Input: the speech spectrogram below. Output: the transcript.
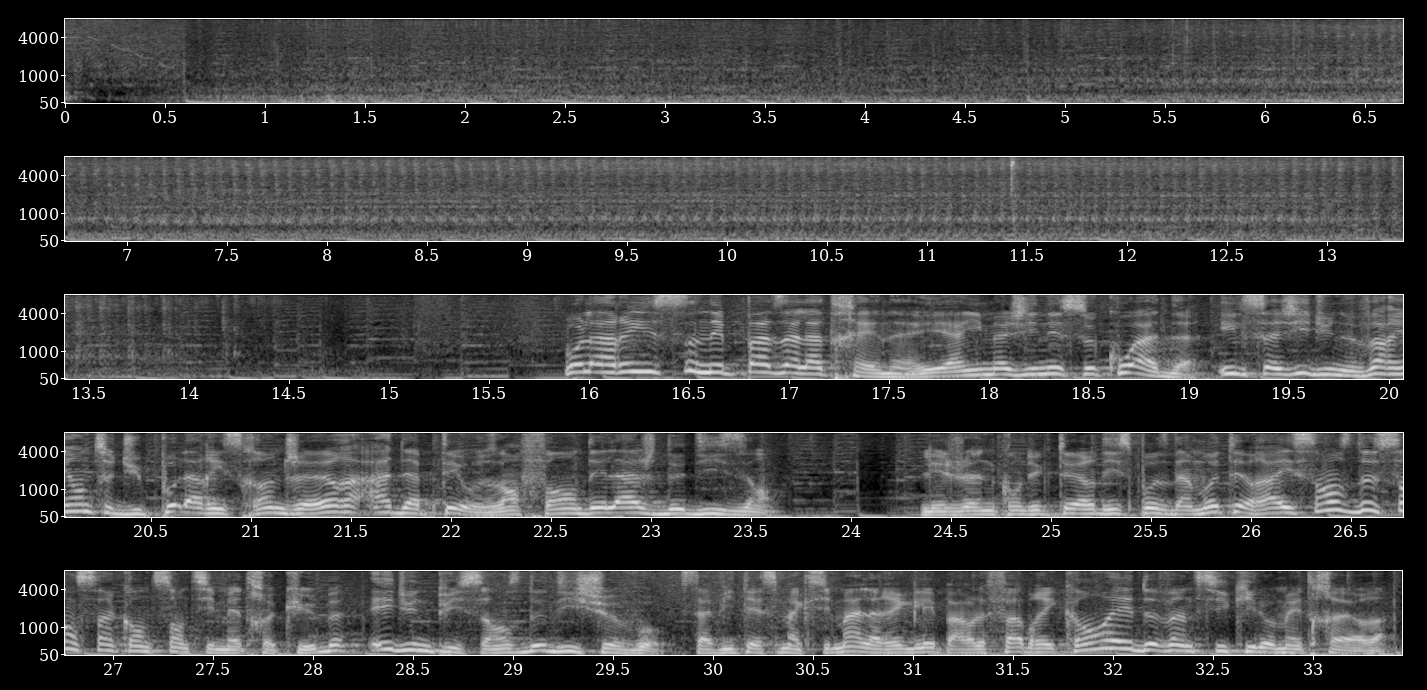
Polaris n'est pas à la traîne et a imaginé ce quad. Il s'agit d'une variante du Polaris Ranger adapté aux enfants dès l'âge de 10 ans. Les jeunes conducteurs disposent d'un moteur à essence de 150 cm3 et d'une puissance de 10 chevaux. Sa vitesse maximale réglée par le fabricant est de 26 km/h.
